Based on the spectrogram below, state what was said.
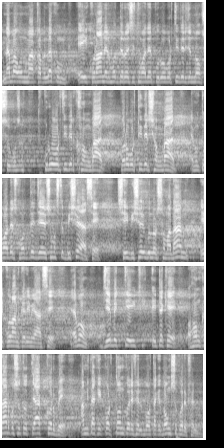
নামা উন্মা কাবলাকুম, এই কোরআনের মধ্যে রয়েছে তোমাদের পূর্ববর্তীদের জন্য পূর্ববর্তীদের সংবাদ, পরবর্তীদের সংবাদ। এবং তোমাদের মধ্যে যে সমস্ত বিষয় আছে সেই বিষয়গুলোর সমাধান এই কোরআন কারিমে আছে এবং যে ব্যক্তি এই- এটাকে অহংকারবশত ত্যাগ করবে আমি তাকে কর্তন করে ফেলবো তাকে ধ্বংস করে ফেলবো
